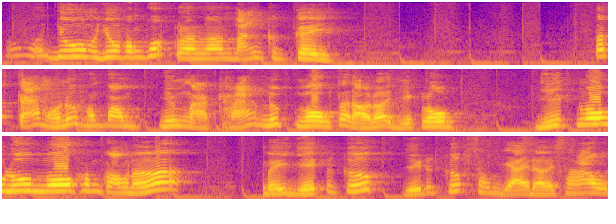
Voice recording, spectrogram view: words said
Vua mà vua vong quốc là, là nặng cực kỳ. Tất cả mọi nước không vong nhưng mà cả nước ngô tới đời đó là diệt luôn. Diệt ngô luôn ngô không còn nữa bị diệt nó cướp. Diệt nó cướp xong vài đời sau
